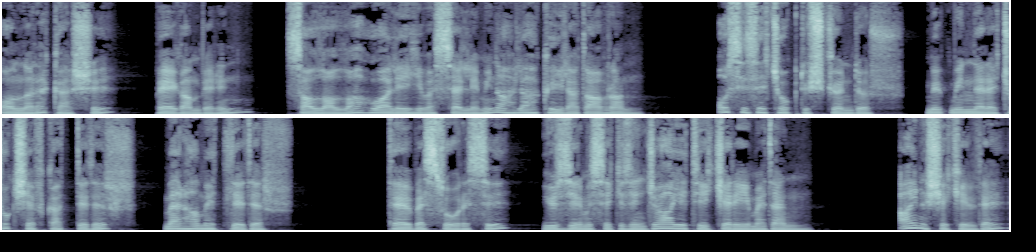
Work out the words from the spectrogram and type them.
Onlara karşı peygamberin sallallahu aleyhi ve sellemin ahlakıyla davran. O size çok düşkündür. Müminlere çok şefkatlidir, merhametlidir. Tevbe suresi 128. ayeti kerimeden. Aynı şekilde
